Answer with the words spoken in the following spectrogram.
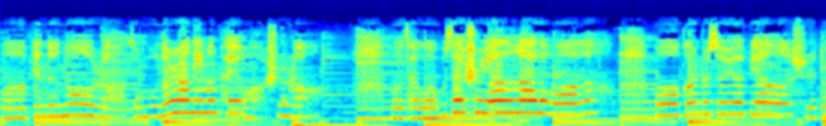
我变得懦弱，总不能让你们陪我失落。我猜我不再是原来的我了，我跟着岁月变了许多。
